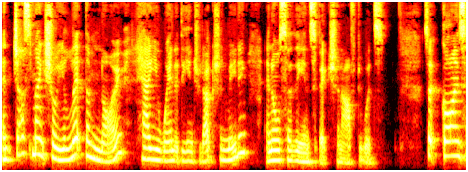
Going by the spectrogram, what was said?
And just make sure you let them know how you went at the introduction meeting and also the inspection afterwards. So, guys,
